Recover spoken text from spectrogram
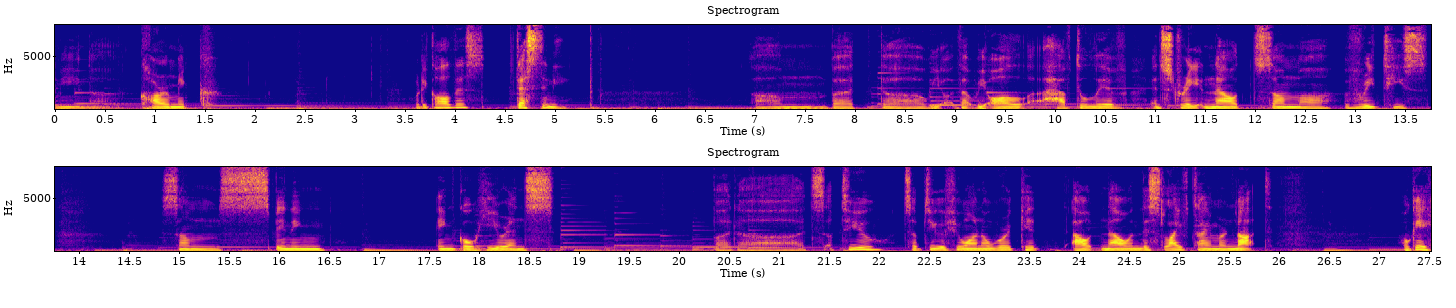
mean, uh, karmic. What do you call this? Destiny. Um, but uh, we that we all have to live and straighten out some uh, vrittis, some spinning incoherence. But uh, it's up to you. It's up to you if you want to work it out now in this lifetime or not. Okay,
